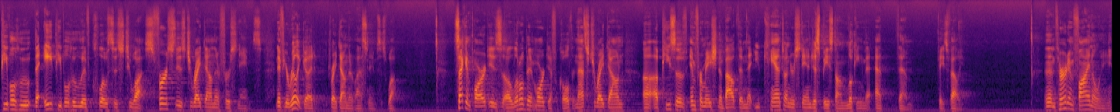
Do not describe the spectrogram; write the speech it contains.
people who, the eight people who live closest to us. First is to write down their first names. And if you're really good, to write down their last names as well. Second part is a little bit more difficult, and that's to write down uh, a piece of information about them that you can't understand just based on looking at them face value. And then, third and finally,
